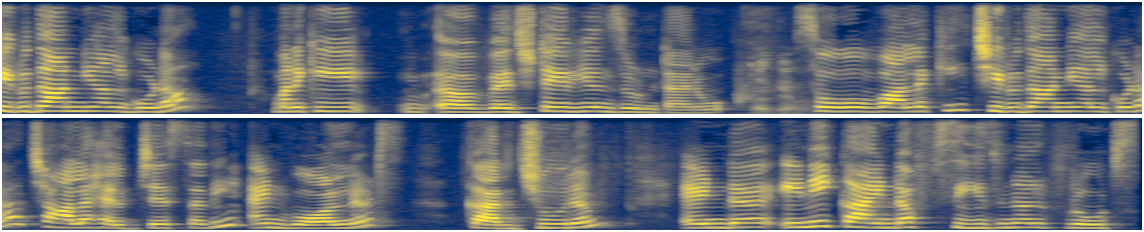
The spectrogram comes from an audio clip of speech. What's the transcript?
చిరుధాన్యాలు కూడా మనకి వెజిటేరియన్స్ ఉంటారు. సో వాళ్ళకి చిరుధాన్యాలు కూడా చాలా హెల్ప్ చేస్తుంది. అండ్ వాల్నట్స్ ఖర్జూరం and any kind of seasonal fruits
